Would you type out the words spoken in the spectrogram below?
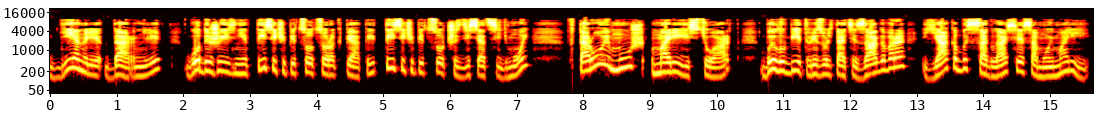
Генри Дарнли, годы жизни 1545-1567, Второй муж Марии Стюарт был убит в результате заговора, якобы с согласия самой Марии.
